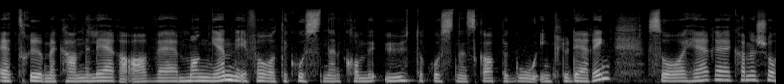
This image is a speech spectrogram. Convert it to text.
Jeg tror vi kan lære av eh, mange i forhold til hvordan en kommer ut og hvordan en skaper god inkludering. Så her eh, kan en se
